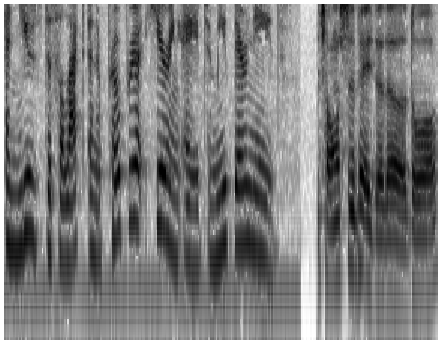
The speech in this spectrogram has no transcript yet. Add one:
and used to select an appropriate hearing aid to meet their needs. 从适配者的耳朵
